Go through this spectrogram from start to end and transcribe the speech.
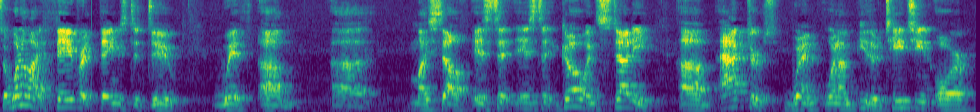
So one of my favorite things to do with um, uh, myself is to is to go and study um, actors when when I'm either teaching or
